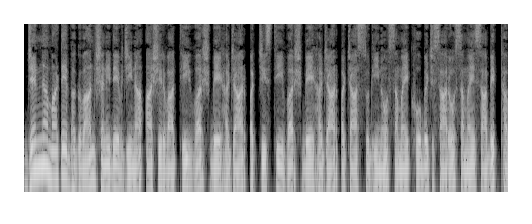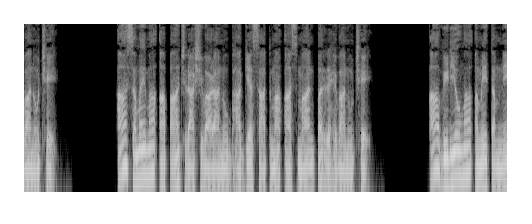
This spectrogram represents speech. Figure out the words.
જેમના માટે ભગવાન શનિદેવજીના આશીર્વાદથી વર્ષ બે હજાર પચીસથી વર્ષ બે હજાર પચાસ સુધીનો સમય ખૂબ જ સારો સમય સાબિત થવાનો છે. આ સમયમાં આ પાંચ રાશિવાળાનું ભાગ્ય સાતમા આસમાન પર રહેવાનું છે. આ વિડિયોમાં અમે તમને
